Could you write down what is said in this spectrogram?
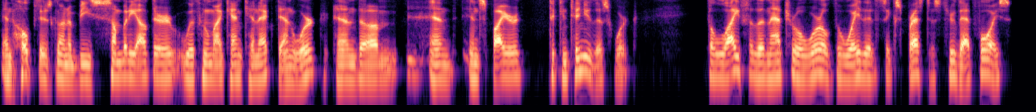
and hope there's going to be somebody out there with whom I can connect and work and um, and inspire to continue this work. The life of the natural world, the way that it's expressed is through that voice.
